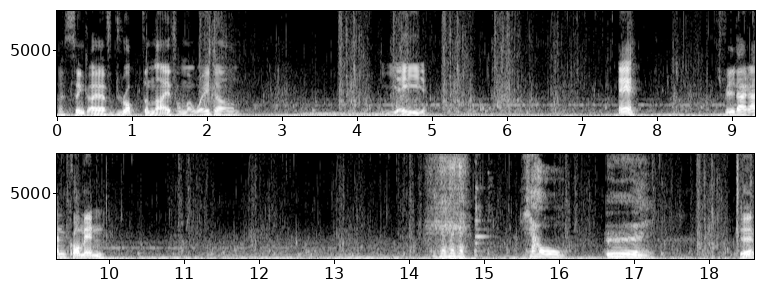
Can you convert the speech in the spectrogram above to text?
I think I have dropped the knife on my way down. Yay. Eh. Ich will da rankommen. Jau. Öl. Okay.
